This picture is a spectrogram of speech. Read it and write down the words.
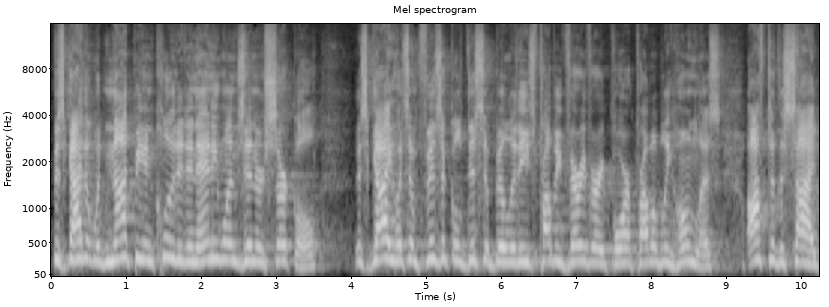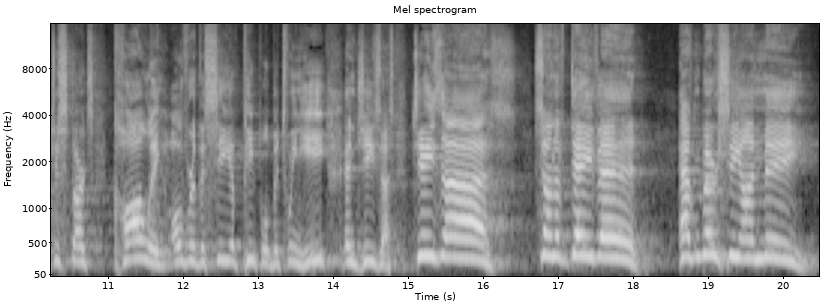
this guy that would not be included in anyone's inner circle, this guy who had some physical disabilities, probably very, very poor, probably homeless, off to the side, just starts calling over the sea of people between he and Jesus Jesus, son of David. Have mercy on me.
